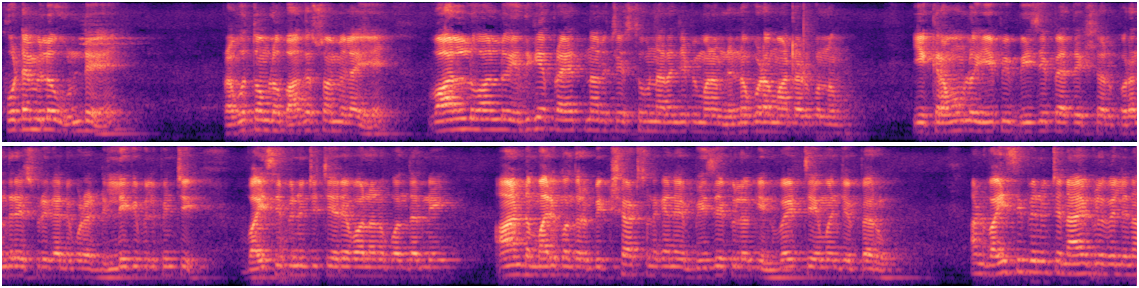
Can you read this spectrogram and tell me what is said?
కూటమిలో ఉండే ప్రభుత్వంలో భాగస్వాములయ్యే వాళ్ళు వాళ్ళు ఎదిగే ప్రయత్నాలు చేస్తూ ఉన్నారని చెప్పి మనం నిన్న కూడా మాట్లాడుకున్నాం. ఈ క్రమంలో ఏపీ బీజేపీ అధ్యక్షురాలు పురంధరేశ్వరి గారిని కూడా ఢిల్లీకి పిలిపించి వైసీపీ నుంచి చేరే వాళ్ళను కొందరిని అండ్ మరికొందరు బిగ్ షాట్స్ కానీ బీజేపీలోకి ఇన్వైట్ చేయమని చెప్పారు. అండ్ వైసీపీ నుంచి నాయకులు వెళ్ళిన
